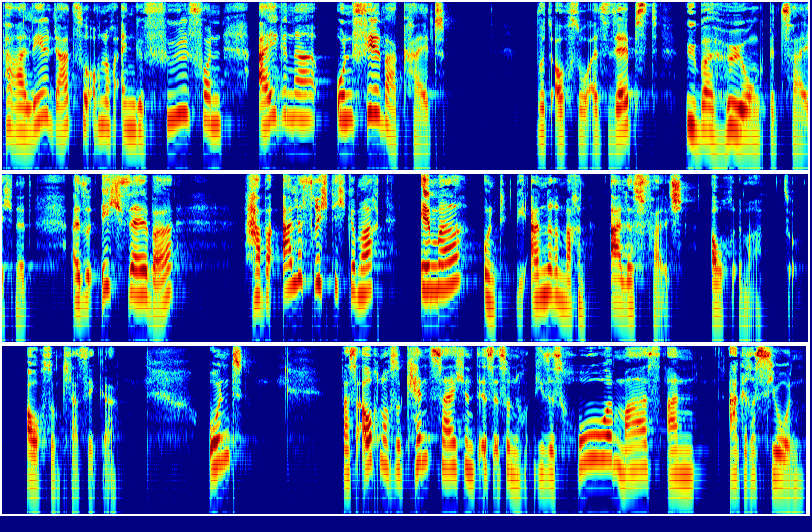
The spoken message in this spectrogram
parallel dazu auch noch ein Gefühl von eigener Unfehlbarkeit wird auch so als Selbstüberhöhung bezeichnet. Also ich selber habe alles richtig gemacht, immer und die anderen machen alles falsch, auch immer. So, auch so ein Klassiker. Und was auch noch so kennzeichnend ist, ist so dieses hohe Maß an Aggression.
